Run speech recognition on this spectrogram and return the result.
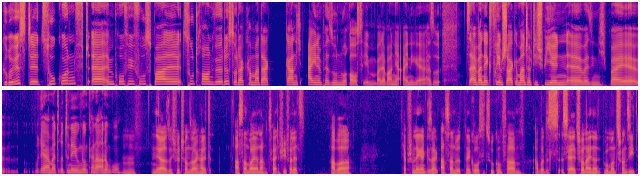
größte Zukunft äh, im Profifußball zutrauen würdest? Oder kann man da gar nicht eine Person nur rausheben? Weil da waren ja einige, also es ist einfach eine extrem starke Mannschaft, die spielen, äh, weiß ich nicht, bei Real Madrid in der Jugend und keine Ahnung wo. Mhm. Ja, also ich würde schon sagen, halt, Assan war ja nach dem zweiten Spiel verletzt. Aber ich habe schon länger gesagt, Assan wird eine große Zukunft haben. Aber das ist ja jetzt schon einer, wo man es schon sieht,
